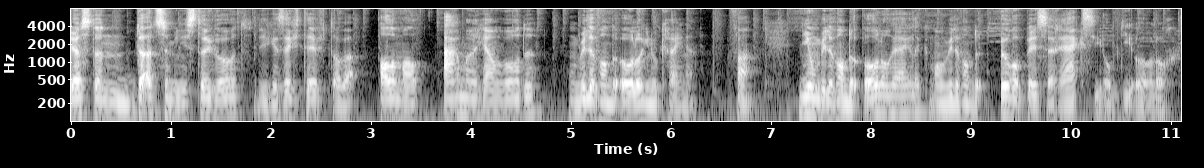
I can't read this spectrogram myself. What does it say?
juist een Duitse minister gehoord die gezegd heeft dat we allemaal armer gaan worden omwille van de oorlog in Oekraïne. Enfin, niet omwille van de oorlog eigenlijk, maar omwille van de Europese reactie op die oorlog.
